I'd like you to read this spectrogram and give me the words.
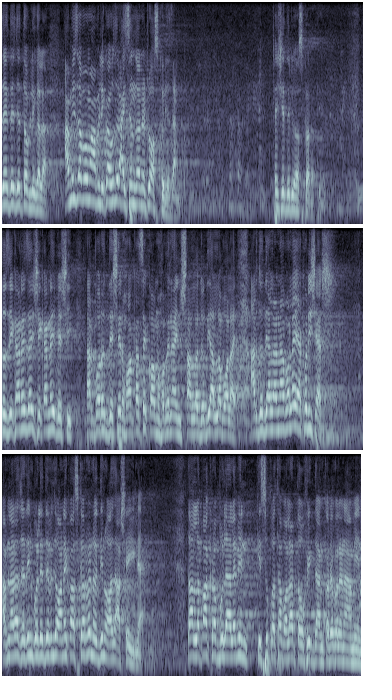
যেতে যে তবলি গেলা আমি যাব মাবলি কয়, হুজুর, আইসেন জন একটু অস করে যান। ঠেসে দূরি অস করাতে। তো যেখানে যাই, সেখানেই বেশি। তারপরে দেশের হক আছে, কম হবে না ইনশাল্লাহ যদি আল্লাহ বলায়। আর যদি আল্লাহ না বলায়, এখনই শেষ। আপনারা যেদিন বলে দেবেন যে অনেক অস করবেন, ওই দিন অজ আসেই না। তো আল্লাহ পাক রব্বুল আলমিন কিছু কথা বলার তৌফিক দান করে বলেন, আমিন।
